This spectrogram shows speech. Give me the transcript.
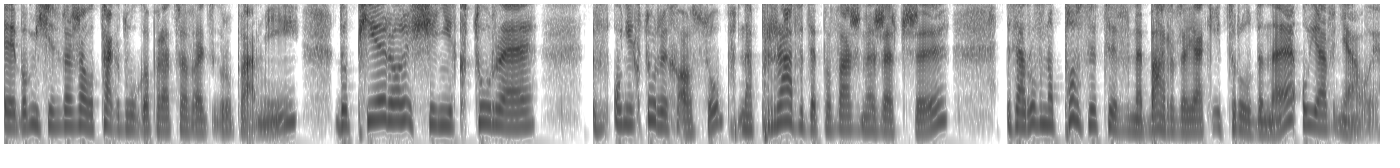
y, bo mi się zdarzało tak długo pracować z grupami, dopiero się niektóre, u niektórych osób naprawdę poważne rzeczy, zarówno pozytywne bardzo, jak i trudne, ujawniały.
